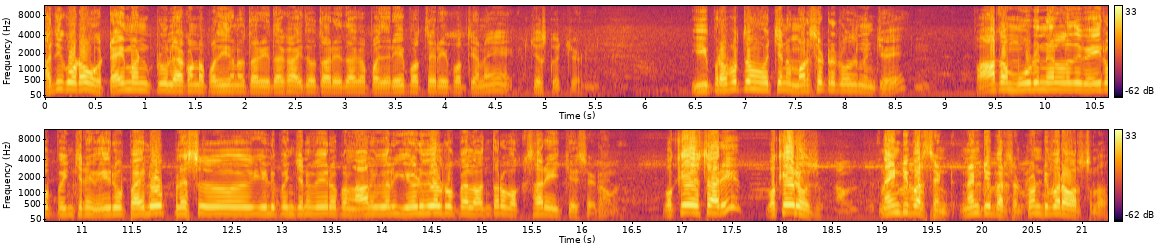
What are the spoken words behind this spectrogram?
అది కూడా ఒక టైం అంటూ లేకుండా పదిహేనో తారీఖు దాకా ఐదో తారీఖు దాకా పది రేపు వస్తాయి రేపు వస్తాయి అని చేసుకొచ్చాడు. ఈ ప్రభుత్వం వచ్చిన మరుసటి రోజు నుంచే పాత మూడు నెలలది వెయ్యి రూపాయలు పెంచిన వెయ్యి రూపాయలు ప్లస్ వీళ్ళు పెంచిన వెయ్యి రూపాయలు నాలుగు వేలు ఏడు వేల రూపాయలు అంతా ఒక్కసారి ఇచ్చేసాడు ఆయన. ఒకేసారి ఒకే రోజు. Ninety percent ninety percent twenty four అవర్స్లో.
